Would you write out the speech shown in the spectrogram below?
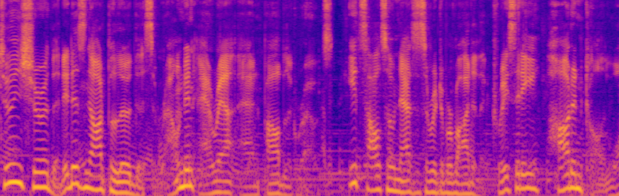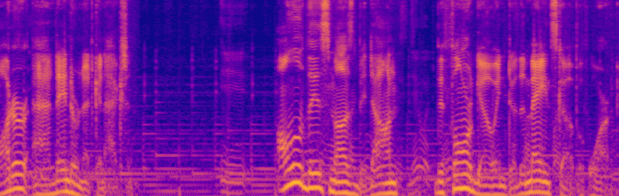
to ensure that it does not pollute the surrounding area and public roads. It's also necessary to provide electricity, hot and cold water and internet connection. All of this must be done before going to the main scope of work.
